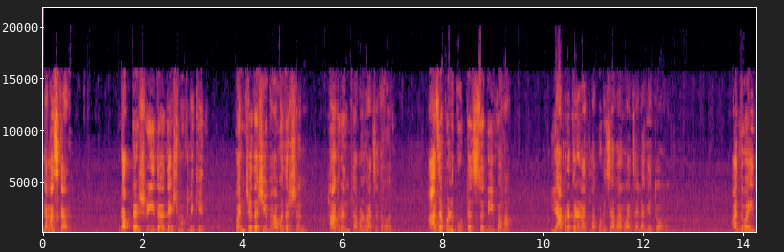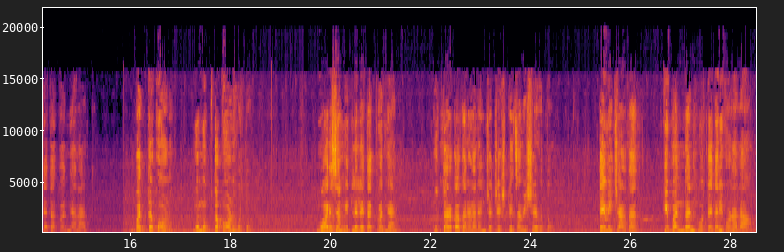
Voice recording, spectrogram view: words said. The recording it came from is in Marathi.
नमस्कार. डॉक्टर श्रीद देशमुख लिखित पंचदशी भावदर्शन हा ग्रंथ आपण वाचत आहोत. आज आपण कुटस्थ दीप हा या प्रकरणातला पुढचा भाग वाचायला घेतो आहोत. अद्वैत तत्वज्ञानात बद्ध कोण व मुक्त कोण होतो? वर सांगितलेले तत्वज्ञान कुतर्क करणाऱ्यांच्या चेष्टेचा विषय होतो. ते विचारतात की बंधन होते तरी कोणाला?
